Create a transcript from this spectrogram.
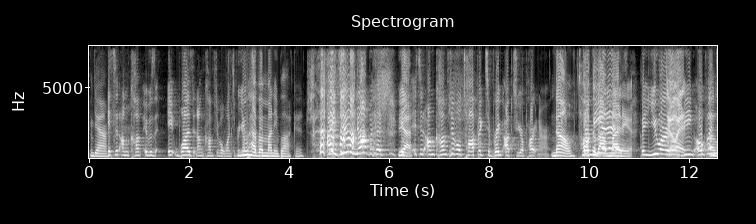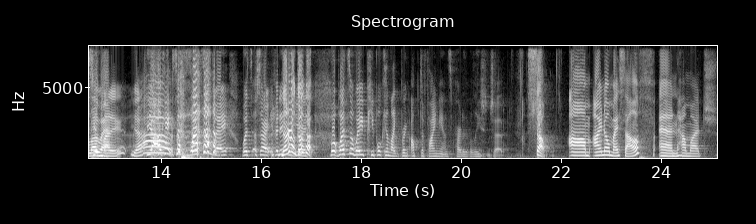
Yeah. it's an uncom. It was. It was an uncomfortable one to bring up. you up. have a money blockage. I do no because Yeah. it's, it's an uncomfortable topic to bring up to your partner. no, talk me, about it is, money. but you are it. being open I to love it. money. Yeah. Yeah. Okay. So what's a way? What's sorry? Finish. No, no, what go, go. But what's a way people can like bring up the finance part of the relationship? So, um, I know myself and how much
